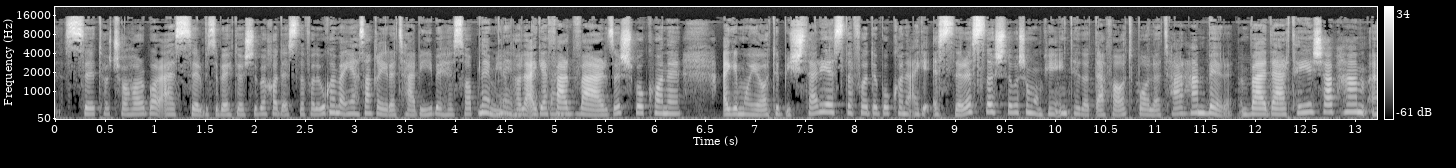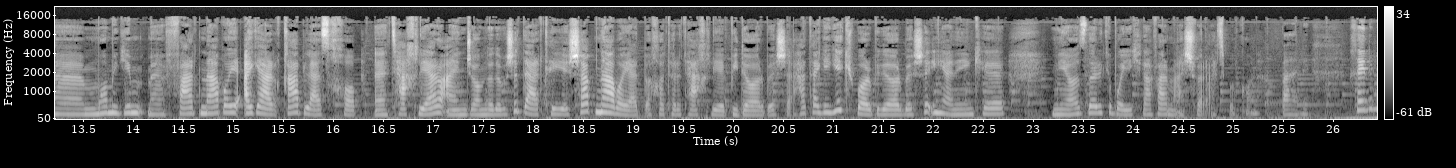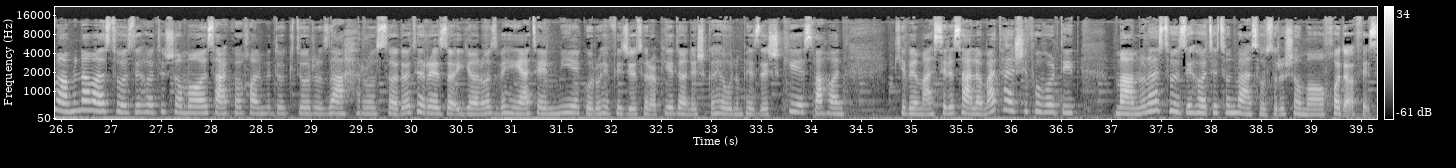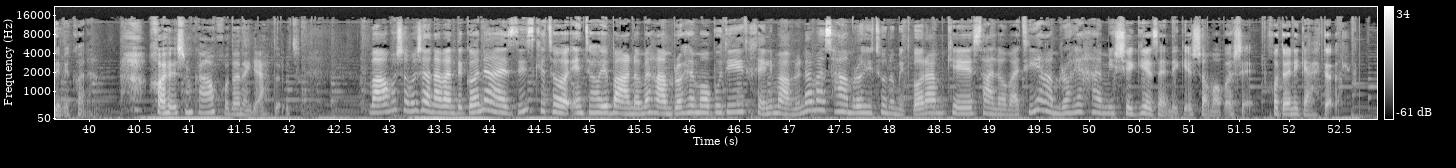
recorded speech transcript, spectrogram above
سه تا چهار بار از سرویس بهداشتی بخواد استفاده بکنه و این اصلا غیر طبیعی به حساب نمیاد. نمیاد، حالا اگه. فرد ورزش بکنه اگه مایعات بیشتری استفاده بکنه اگه استرس داشته باشه ممکن این تعداد دفعات بالاتر هم بره. و در طی شب هم ما میگیم فرد نباید اگر قبل از خواب تخلیه رو انجام داده باشه در طی شب نباید به خاطر تخلیه بیدار بشه. حتی اگه یک بار بیدار بشه این یعنی اینکه نیاز داره که با یک نفر مشورت بکنه. بله. خیلی ممنونم از توضیحات شما سرکار خانم دکتر زهرا سادات رضاییان عضو هیئت علمی گروه فیزیوتراپی دانشگاه علوم پزشکی اصفهان که به مسیر سلامت تشریف آوردید. ممنون از توضیحاتتون و از حضور شما. خداحافظی می‌کنم. خواهش می‌کنم. خدا نگهدارتون. و اما شما شنوندگان عزیز که تا انتهای برنامه همراه ما بودید خیلی ممنونم از همراهیتون. امیدوارم که سلامتی همراه همیشگی زندگی شما باشه. خدا نگهدار.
